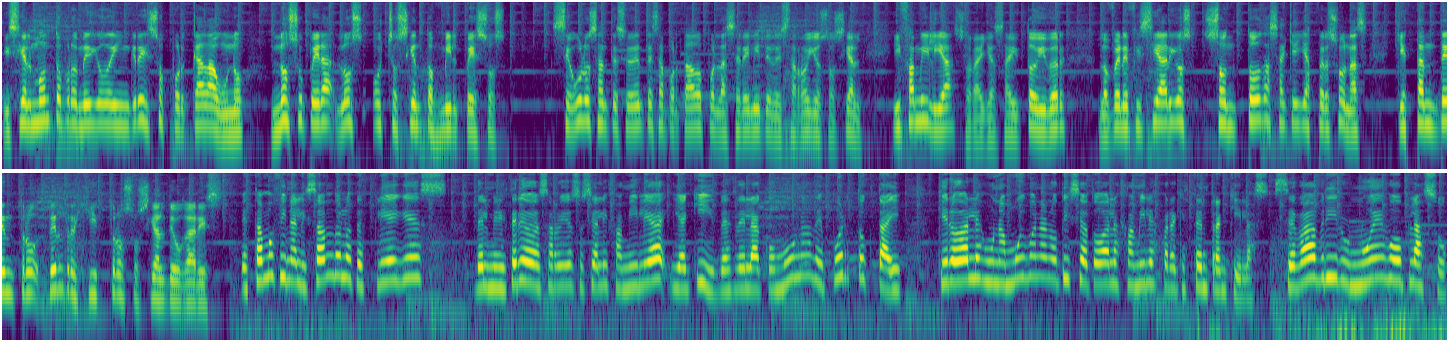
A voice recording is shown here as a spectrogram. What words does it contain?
y si el monto promedio de ingresos por cada uno no supera los 800 mil pesos según los antecedentes aportados por la Seremi de Desarrollo Social y Familia, Soraya Saitoiber, los beneficiarios son todas aquellas personas que están dentro del registro social de hogares. Estamos finalizando los despliegues del Ministerio de Desarrollo Social y Familia y aquí, desde la comuna de Puerto Octay, quiero darles una muy buena noticia a todas las familias para que estén tranquilas. Se va a abrir un nuevo plazo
